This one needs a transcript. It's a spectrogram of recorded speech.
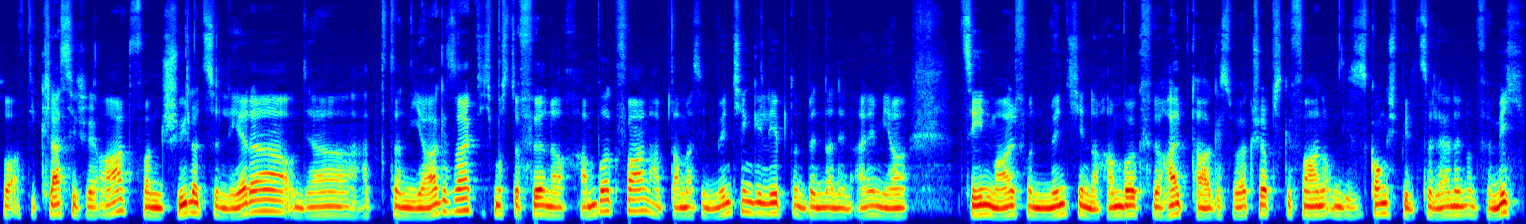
so auf die klassische Art von Schüler zu Lehrer und er hat dann Ja gesagt. Ich musste dafür nach Hamburg fahren, habe damals in München gelebt und bin dann in einem Jahr zehnmal von München nach Hamburg für Halbtagesworkshops gefahren, um dieses Gongspiel zu lernen. Und für mich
